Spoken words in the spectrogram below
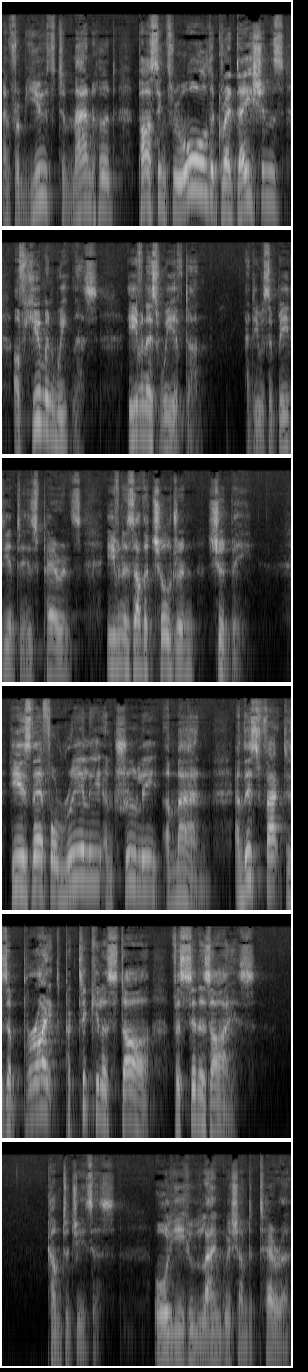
and from youth to manhood, passing through all the gradations of human weakness, even as we have done. And he was obedient to his parents, even as other children should be. He is therefore really and truly a man, and this fact is a bright particular star for sinners' eyes. Come to Jesus, all ye who languish under terror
